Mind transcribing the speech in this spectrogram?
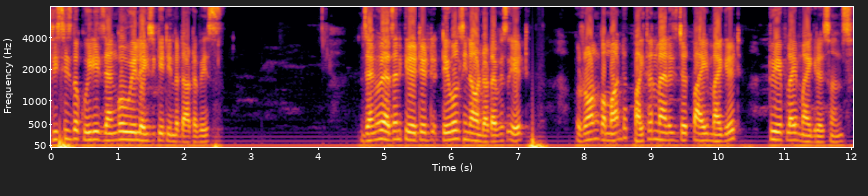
This is the query Django will execute in the database. Django hasn't created tables in our database yet. Run command python manage.py migrate to apply migrations.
